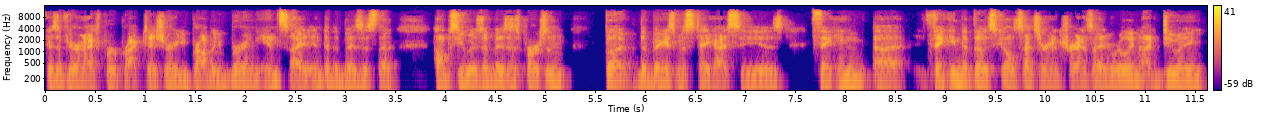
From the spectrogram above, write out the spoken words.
because if you're an expert practitioner you probably bring insight into the business that helps you as a business person. But the biggest mistake i see is thinking uh, thinking that those skill sets are going to translate and really not doing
